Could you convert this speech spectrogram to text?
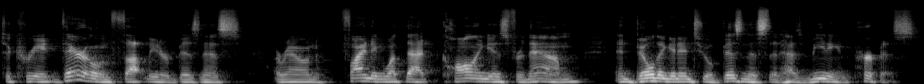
to create their own thought leader business around finding what that calling is for them and building it into a business that has meaning and purpose.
